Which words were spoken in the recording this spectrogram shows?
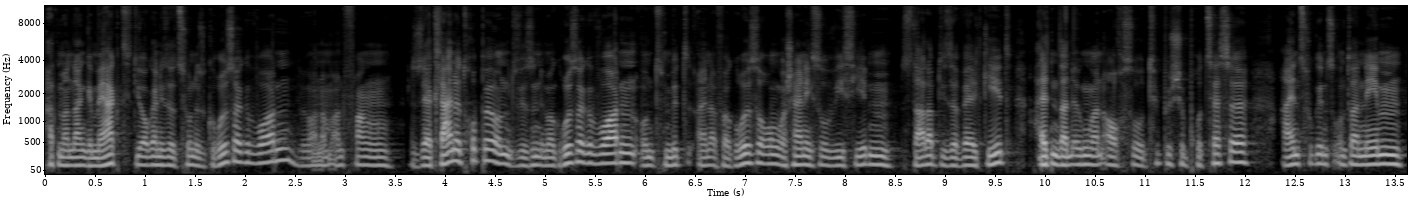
hat man dann gemerkt, die Organisation ist größer geworden. Wir waren am Anfang eine sehr kleine Truppe und wir sind immer größer geworden und mit einer Vergrößerung, wahrscheinlich so wie es jedem Startup dieser Welt geht, halten dann irgendwann auch so typische Prozesse Einzug ins Unternehmen,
